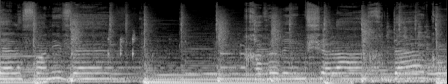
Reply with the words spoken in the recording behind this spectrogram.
הטלפון עיוור, חברים שלך דאגו,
